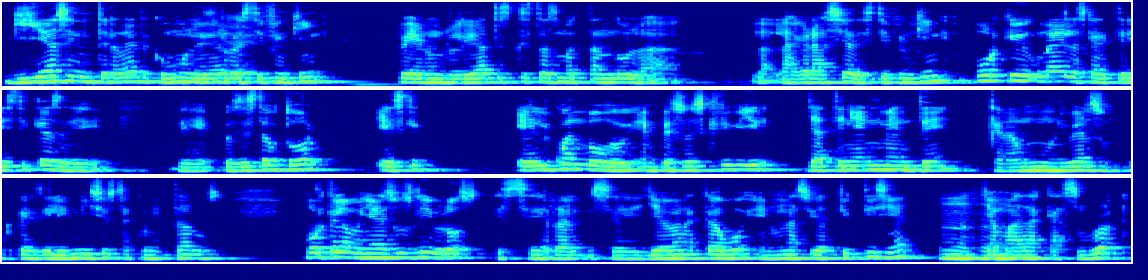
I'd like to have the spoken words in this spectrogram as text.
guías en internet de cómo leer a Stephen King, pero en realidad es que estás matando la, la, gracia de Stephen King, porque una de las características de, de, pues, de este autor es que él cuando empezó a escribir ya tenía en mente crear un universo, porque desde el inicio están conectados, porque la mayoría de sus libros se, se llevan a cabo en una ciudad ficticia llamada Castle Rock,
